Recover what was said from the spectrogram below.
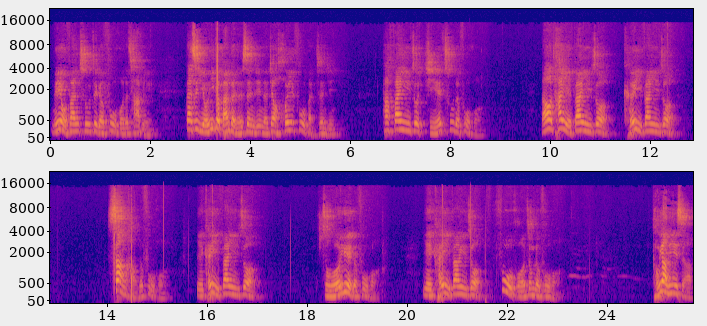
没有翻出这个复活的差别，但是有一个版本的圣经呢，叫恢复本圣经。它翻译作杰出的复活，然后它也翻译作可以翻译作上好的复活，也可以翻译作卓越的复活，也可以翻译作复活中的复活。同样的意思啊，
